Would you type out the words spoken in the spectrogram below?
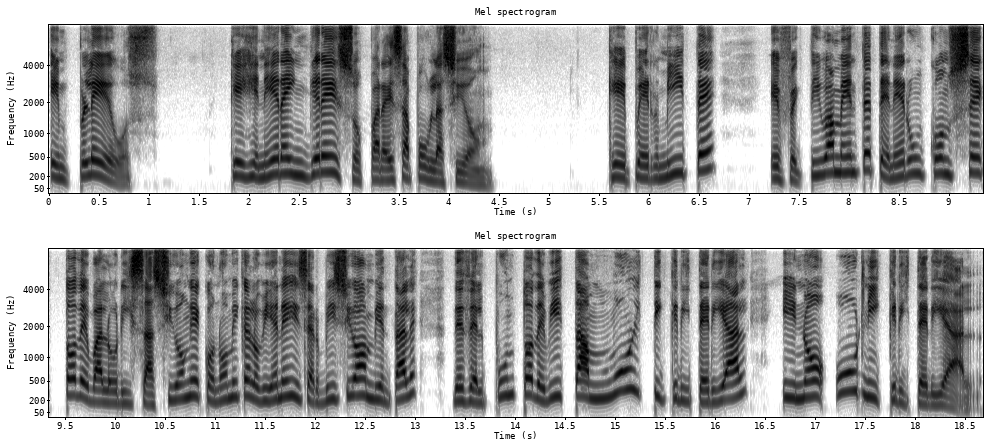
empleos, que genera ingresos para esa población, que permite efectivamente tener un concepto de valorización económica de los bienes y servicios ambientales desde el punto de vista multicriterial y no unicriterial.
